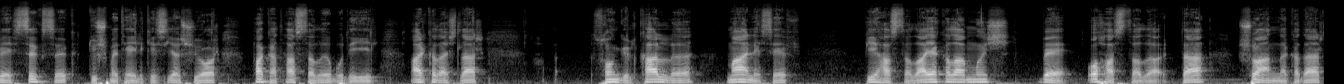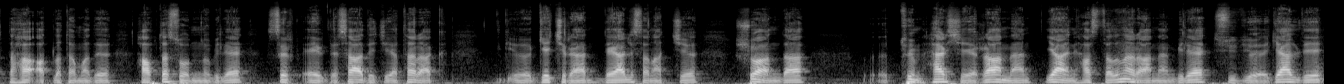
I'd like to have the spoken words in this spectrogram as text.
ve sık sık düşme tehlikesi yaşıyor. Fakat hastalığı bu değil. Arkadaşlar Songül Karlı maalesef bir hastalığa yakalanmış ve o hastalıkta şu ana kadar daha atlatamadı. Hafta sonunu bile sırf evde sadece yatarak e, geçiren değerli sanatçı şu anda e, tüm her şeye rağmen yani hastalığına rağmen bile stüdyoya geldi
